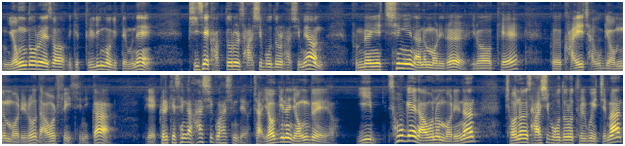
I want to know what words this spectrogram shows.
0도로 해서 이렇게 들린 거기 때문에 빛의 각도를 45도를 하시면 분명히 층이 나는 머리를 이렇게 그 가위 자국이 없는 머리로 나올 수 있으니까 예, 그렇게 생각하시고 하시면 돼요. 자, 여기는 0도예요. 이 속에 나오는 머리는 저는 45도로 들고 있지만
